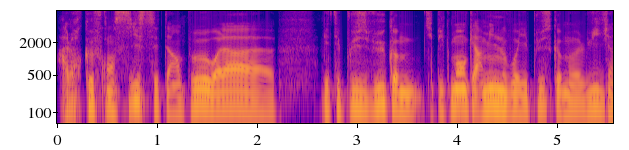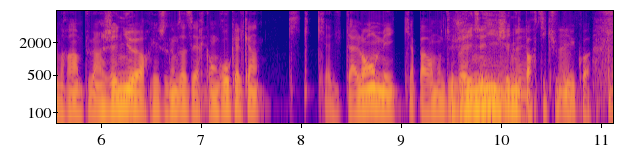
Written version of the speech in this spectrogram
Alors que Francis, c'était un peu, voilà, euh, il était plus vu comme, typiquement, Carmine le voyait plus comme, lui, il deviendra un peu ingénieur, quelque chose comme ça. C'est-à-dire qu'en gros, quelqu'un qui, qui, a du talent, mais qui n'a pas vraiment de génie, génie, génie ouais. particulier. Ouais. Quoi. Ouais.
